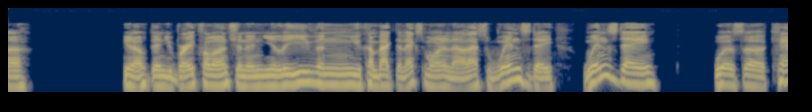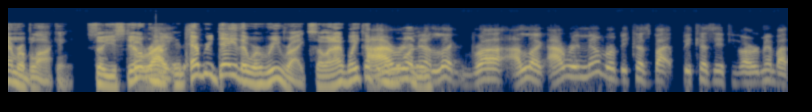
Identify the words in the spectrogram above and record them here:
uh, you know, then you break for lunch, and then you leave, and you come back the next morning. Now that's Wednesday. Wednesday was uh, camera blocking, so you still Right. And every day there were rewrites. So when I wake up in I the morning, remember. Look, bruh, I look. I remember because by because if I remember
